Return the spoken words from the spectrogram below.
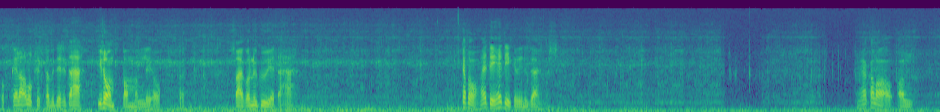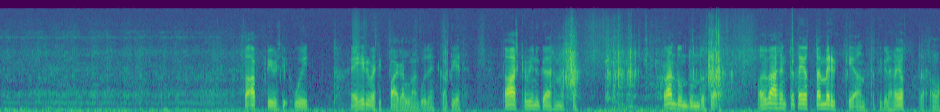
Kokeillaan aluksi, että miten se tähän isompaan malliin ottaa. Saako nykyjä tähän. Kato, heti, heti kävi nykäisemässä. Vähän kalaa on alla. Mutta aktiivisesti uittaa. Ei hirveästi paikallaan kuitenkaan pietä. Taas kävi nykäisemässä rantun tuntosta. On hyvä sen, että jotain merkkiä antaa, että kyllä jotain on.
